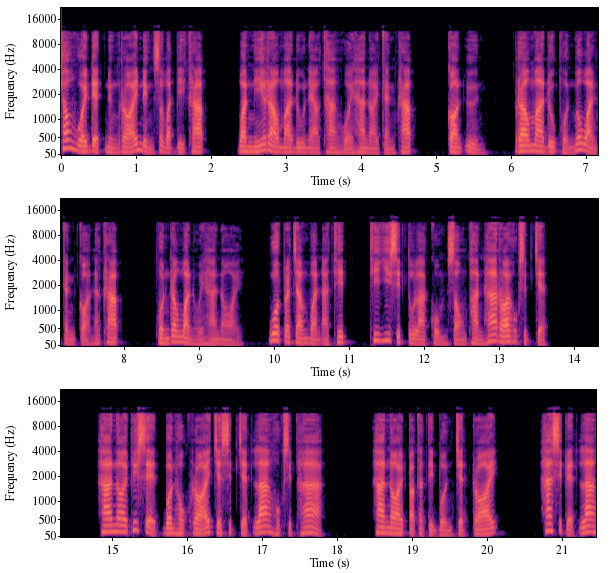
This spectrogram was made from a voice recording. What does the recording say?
ช่องหวยเด็ด 101 สวัสดีครับ วันนี้เรามาดูแนวทางหวยฮานอยกันครับ ก่อนอื่น เรามาดูผลเมื่อวานกันก่อนนะครับ ผลรางวัลหวยฮานอยงวดประจำวันอาทิตย์ที่ 20 ตุลาคม 2567 ฮานอยพิเศษบน 677 ล่าง 65 ฮานอยปกติบน 751 ล่าง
